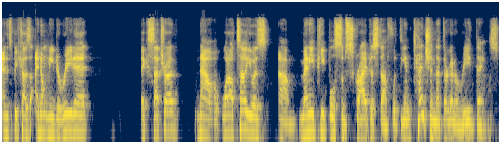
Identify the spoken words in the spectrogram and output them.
and it's because I don't need to read it, etc. Now, what I'll tell you is um, many people subscribe to stuff with the intention that they're going to read things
